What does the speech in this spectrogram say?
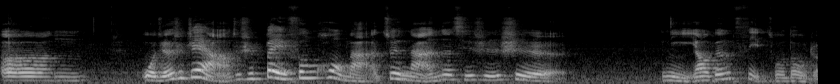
嗯，我觉得是这样，就是被风控吧，最难的其实是你要跟自己做斗争，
